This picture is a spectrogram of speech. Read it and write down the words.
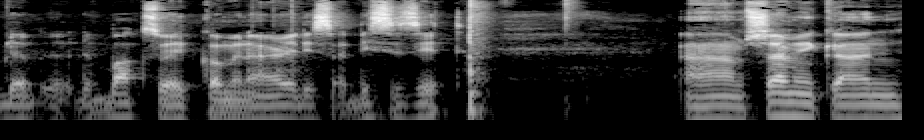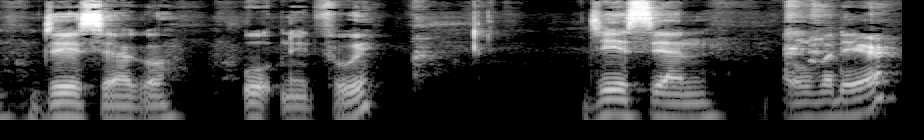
the, the box where it coming already. So this is it. Um Shamik and JC go open it for we. Jason over there.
